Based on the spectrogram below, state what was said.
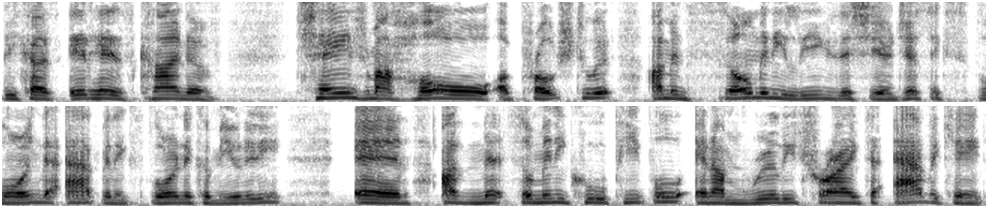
because it has kind of changed my whole approach to it. I'm in so many leagues this year just exploring the app and exploring the community. And I've met so many cool people, and I'm really trying to advocate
